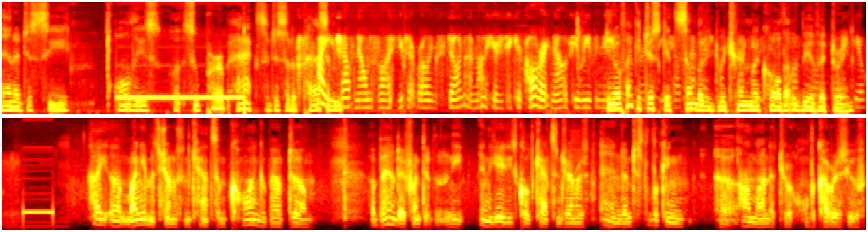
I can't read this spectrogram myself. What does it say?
and I just see all these superb acts are just sort of Hi, passing. you have now flight at Rolling Stone. I'm not here to take your call right now. If you leave a name, You know, if I could just get somebody to return my back to you as call, that would be a victory. Thank you. Hi, uh, my name is Jonathan Katz. I'm calling about um, a band I fronted in the in the '80s called Katz and Jammers, and I'm just looking uh, online at your all the covers you've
